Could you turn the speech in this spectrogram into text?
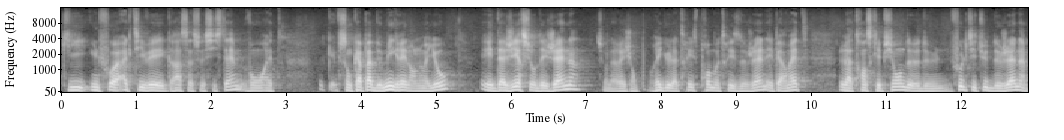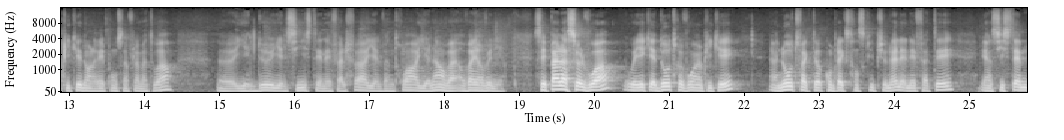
qui, une fois activées grâce à ce système, vont être, sont capables de migrer dans le noyau et d'agir sur des gènes, sur la région régulatrice, promotrice de gènes, et permettre la transcription d'une foultitude de gènes impliqués dans les réponses inflammatoires. Euh, IL2, IL6, TNF-alpha, IL23, IL1, on va, on va y revenir. Ce n'est pas la seule voie, vous voyez qu'il y a d'autres voies impliquées, un autre facteur complexe transcriptionnel, NFAT, et un système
